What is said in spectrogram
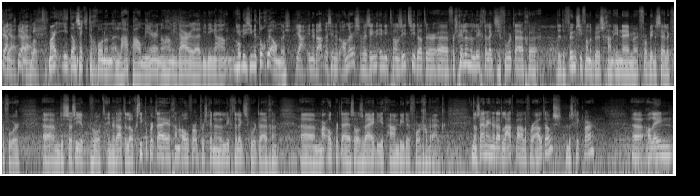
Ja, ja, klopt. Maar je- dan zet je toch gewoon een, een laadpaal neer en dan hang je daar eh, die dingen aan. Jullie zien het toch weer anders. Ja, inderdaad. We zien het anders. We zien in die transitie dat er eh, verschillende lichte elektrische voertuigen de, de functie van de bus gaan innemen voor binnenstedelijk vervoer. Ehm, dus zo zie je bijvoorbeeld inderdaad de logistieke partijen gaan over op verschillende licht elektrische voertuigen. Ehm, maar ook partijen zoals wij die het aanbieden voor gebruik. Dan zijn er inderdaad laadpalen voor auto's beschikbaar. Uh, alleen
